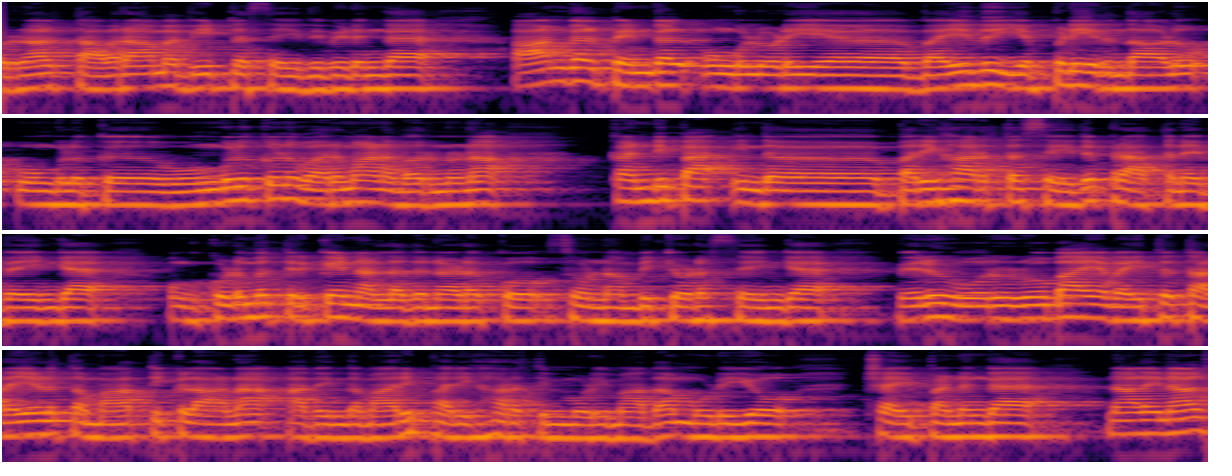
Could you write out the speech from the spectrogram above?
ஒரு நாள் தவறாமல் வீட்டில் செய்து விடுங்க. ஆண்கள் பெண்கள் உங்களுடைய வயது எப்படி இருந்தாலும் உங்களுக்கு உங்களுக்குன்னு வருமானம் வரணும்னா கண்டிப்பாக இந்த பரிகாரத்தை செய்து பிரார்த்தனை வைங்க. உங்கள் குடும்பத்திற்கே நல்லது நடக்கும். ஸோ நம்பிக்கையோடு செய்யுங்க வெறும் ஒரு ரூபாயை வைத்து தலையெழுத்தை மாற்றிக்கலான்னா அது இந்த மாதிரி பரிகாரத்தின் மூலிமா தான் முடியும். ட்ரை பண்ணுங்கள் நாளை நாள்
